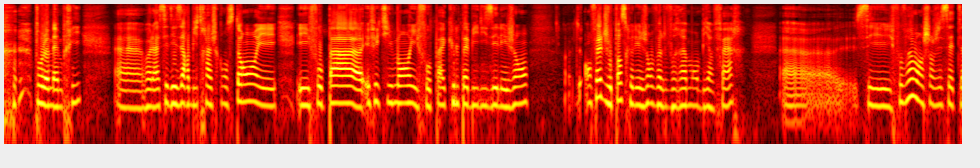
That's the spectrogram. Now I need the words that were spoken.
pour le même prix. Euh, voilà, c'est des arbitrages constants et, il faut pas, effectivement, il faut pas culpabiliser les gens. En fait, je pense que les gens veulent vraiment bien faire. Euh, il faut vraiment changer cette,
